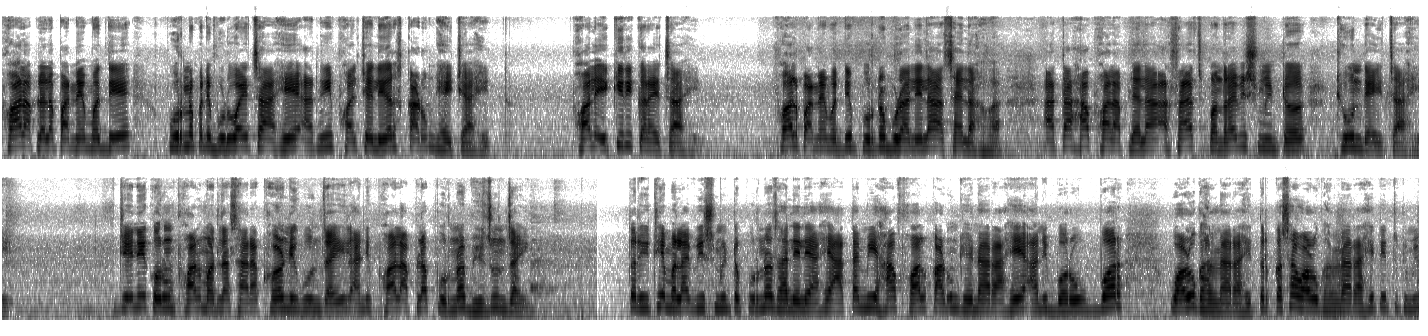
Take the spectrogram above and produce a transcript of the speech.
फॉल आपल्याला पाण्यामध्ये पूर्णपणे बुडवायचा आहे आणि फॉलचे लेअर्स काढून घ्यायचे आहेत. फॉल एकेरी करायचा आहे. फॉल पाण्यामध्ये पूर्ण बुडालेला असायला हवा. आता हा फॉल आपल्याला असाच पंधरा वीस मिनटं ठेवून द्यायचा आहे. जेणेकरून फॉलमधला सारा खळ निघून जाईल आणि फॉल आपला पूर्ण भिजून जाईल. तर इथे मला वीस मिनटं पूर्ण झालेले आहे. आता मी हा फॉल काढून घेणार आहे आणि बरोबर वाळू घालणार आहे. तर कसा वाळू घालणार आहे ते तुम्ही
